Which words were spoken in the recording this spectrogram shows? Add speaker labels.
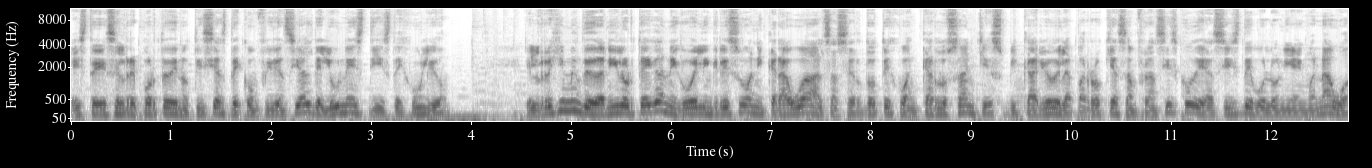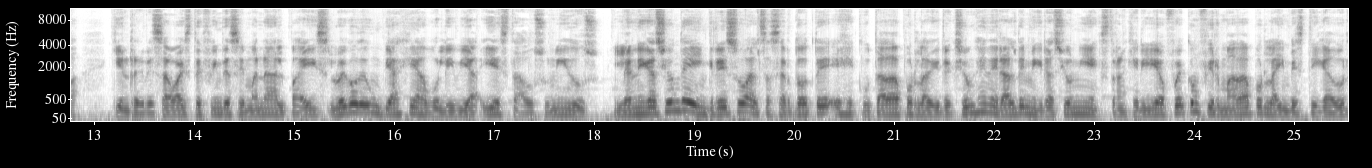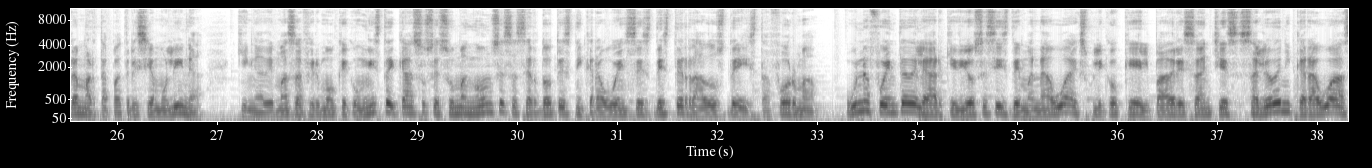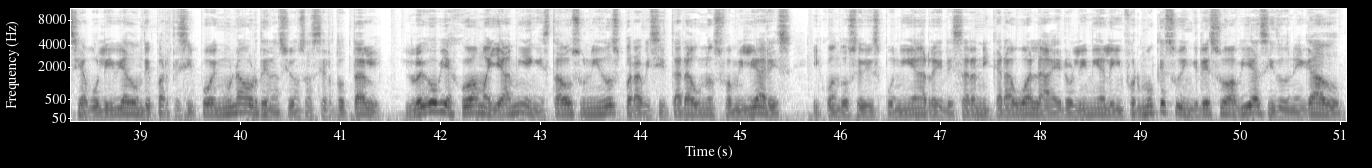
Speaker 1: Este es el reporte de noticias de Confidencial de lunes 10 de julio. El régimen de Daniel Ortega negó el ingreso a Nicaragua al sacerdote Juan Carlos Sánchez, vicario de la parroquia San Francisco de Asís de Bolonia en Managua, quien regresaba este fin de semana al país luego de un viaje a Bolivia y Estados Unidos. La negación de ingreso al sacerdote ejecutada por la Dirección General de Migración y Extranjería fue confirmada por la investigadora Marta Patricia Molina, quien además afirmó que con este caso se suman 11 sacerdotes nicaragüenses desterrados de esta forma. Una fuente de la Arquidiócesis de Managua explicó que el padre Sánchez salió de Nicaragua hacia Bolivia donde participó en una ordenación sacerdotal. Luego viajó a Miami en Estados Unidos para visitar a unos familiares y cuando se disponía a regresar a Nicaragua la aerolínea le informó que su ingreso había sido negado.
